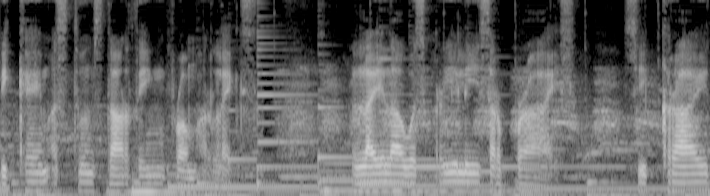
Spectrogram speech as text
became a stone starting from her legs. Layla was really surprised. She cried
